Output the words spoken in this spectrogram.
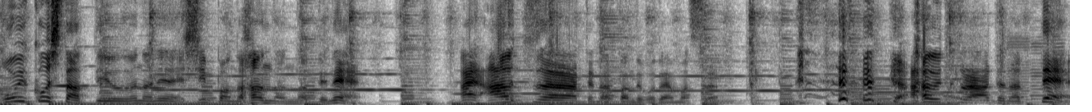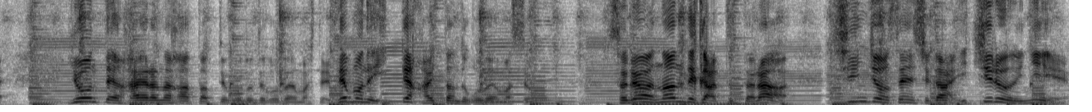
追い越したっていう風なね審判の判断になってねはいアウツーってなったんでございます。アウツーってなって4点入らなかったっていうことでございましてでもね1点入ったんでございますよ。それは何でかって言ったら新庄選手が1塁に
